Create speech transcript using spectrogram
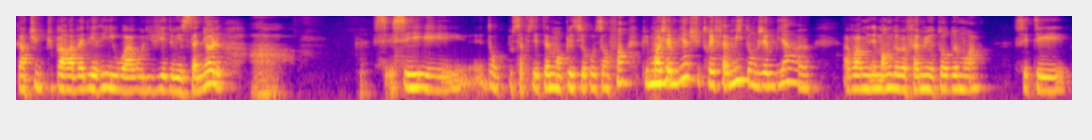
Quand tu, parles à Valérie ou à Olivier de l'Estagnol, ah, c'est donc ça faisait tellement plaisir aux enfants. Puis moi j'aime bien, je suis très famille, donc j'aime bien euh, avoir les membres de ma famille autour de moi. C'était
